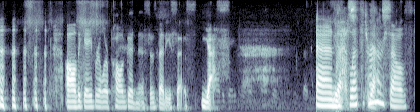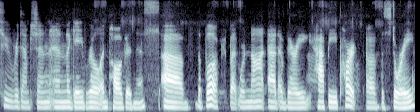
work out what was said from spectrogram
All the Gabriel or Paul goodness, as Betty says. Yes. And Yes, let's turn yes. ourselves to redemption and the Gabriel and Paul goodness of the book, but we're not at a very happy part of the story.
